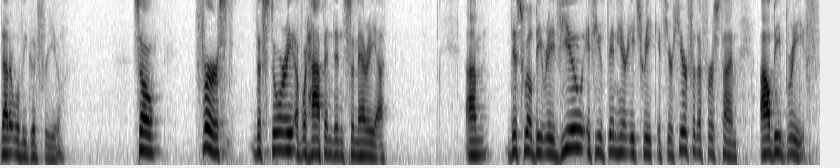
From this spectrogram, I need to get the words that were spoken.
that it will be good for you. So, first, the story of what happened in Samaria. Um, this will be review if you've been here each week. If you're here for the first time, I'll be brief.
